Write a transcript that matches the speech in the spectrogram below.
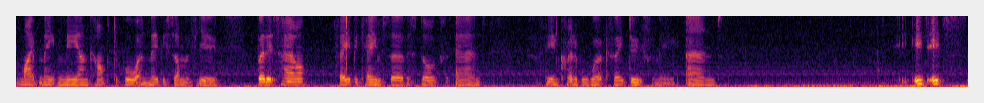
might make me uncomfortable and maybe some of you, but it's how they became service dogs and the incredible work they do for me and it, it's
